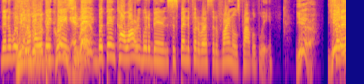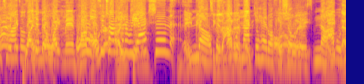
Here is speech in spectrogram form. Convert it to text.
then it would have been a been whole big crazy, thing. And right? then, but then Kyle Lowry would have been suspended for the rest of the finals, probably. Yeah, yeah. so why, Toronto's why hit that white man part was he trying to Are get a reaction? Maybe, no, because I will knock maybe- your head off your hold shoulders. wait. No, I Maybe- will that's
